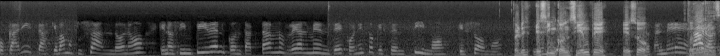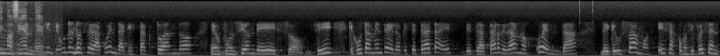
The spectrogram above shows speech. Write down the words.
o caretas que vamos usando, ¿no? Que nos impiden contactarnos realmente con eso que sentimos que somos. Pero es, es inconsciente eso. Totalmente. Claro, Totalmente. es inconsciente. Uno no se da cuenta que está actuando en función de eso, ¿sí? Que justamente de lo que se trata es de tratar de darnos cuenta de que usamos esas como si fuesen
